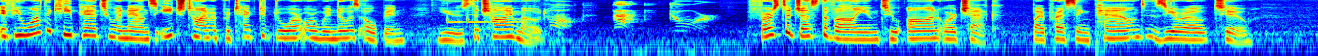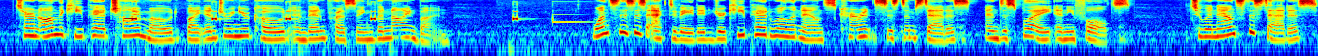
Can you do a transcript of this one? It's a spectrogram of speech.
If you want the keypad to announce each time a protected door or window is open, use the chime mode. First adjust the volume to on or check by pressing pound 02. Turn on the keypad chime mode by entering your code and then pressing the 9 button. Once this is activated, your keypad will announce current system status and display any faults. To announce the status,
